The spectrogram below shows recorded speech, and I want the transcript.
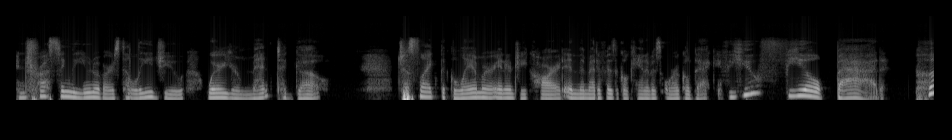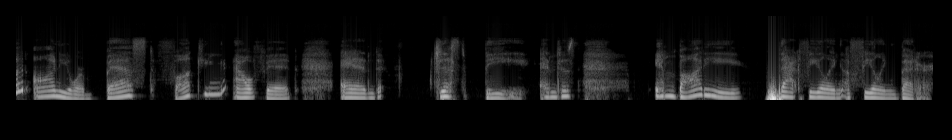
and trusting the universe to lead you where you're meant to go. Just like the glamour energy card in the Metaphysical Cannabis Oracle deck, if you feel bad, put on your best fucking outfit and just be and just embody that feeling of feeling better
